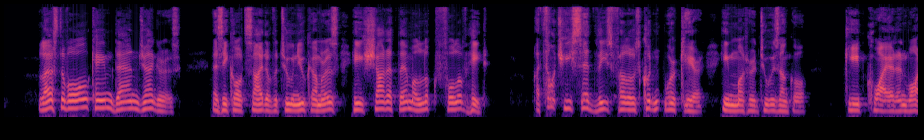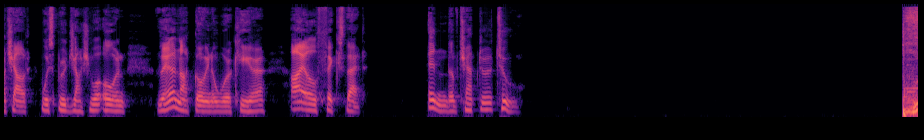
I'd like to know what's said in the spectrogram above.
Last of all came Dan Jaggers. As he caught sight of the two newcomers he shot at them a look full of hate. "I thought ye said these fellows couldn't work here," he muttered to his uncle. "Keep quiet and watch out," whispered Joshua Owen. "They're not going to work here. I'll fix that." CHAPTER III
